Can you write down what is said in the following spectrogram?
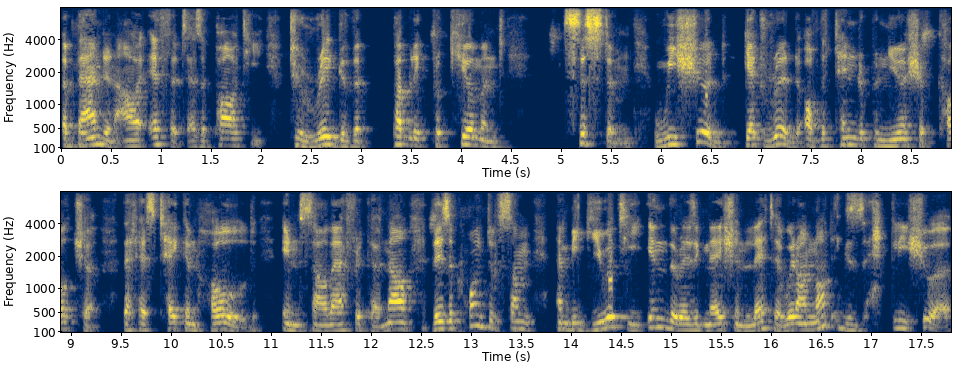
abandon our efforts as a party to rig the public procurement system. We should get rid of the tenderpreneurship culture that has taken hold in South Africa. Now, there's a point of some ambiguity in the resignation letter where I'm not exactly sure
